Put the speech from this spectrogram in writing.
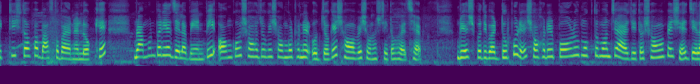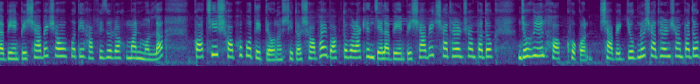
একত্রিশ দফা বাস্তবায়নের লক্ষ্যে ব্রাহ্মণবাড়িয়া জেলা বিএনপি অঙ্গ সহযোগী সংগঠনের উদ্যোগে সমাবেশ অনুষ্ঠিত হয়েছে। বৃহস্পতিবার দুপুরে শহরের পৌর মুক্তমঞ্চে আয়োজিত সমাবেশে জেলা বিএনপির সাবেক সভাপতি হাফিজুর রহমান মোল্লা কচির সভাপতিত্বে অনুষ্ঠিত সভায় বক্তব্য রাখেন জেলা বিএনপির সাবেক সাধারণ সম্পাদক জহিরুল হক খোকন সাবেক যুগ্ম সাধারণ সম্পাদক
